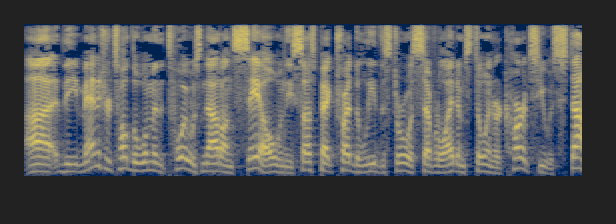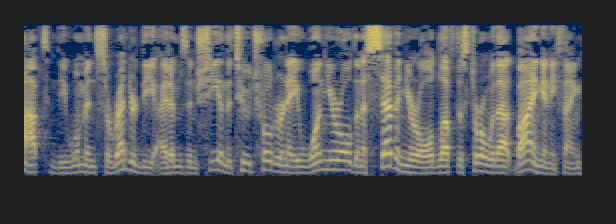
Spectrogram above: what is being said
Uh, the manager told the woman the toy was not on sale. When the suspect tried to leave the store with several items still in her cart, she was stopped. The woman surrendered the items, and she and the two children, a one-year-old and a seven-year-old, left the store without buying anything.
